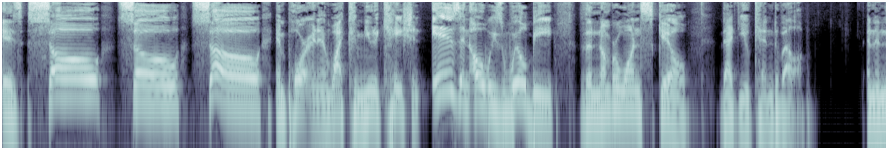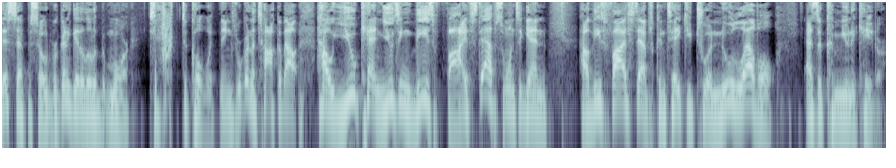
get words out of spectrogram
is so, so, so important and why communication is and always will be the number one skill that you can develop. And in this episode, we're going to get a little bit more tactical with things. We're going to talk about how you can, using these five steps, once again, how these five steps can take you to a new level as a communicator.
